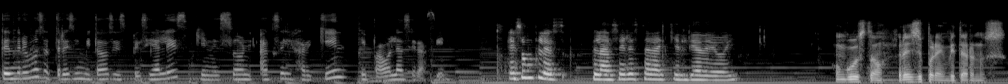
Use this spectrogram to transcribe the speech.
Tendremos a tres invitados especiales, quienes son Axel Jarquín y Paola Serafín. Es un placer estar aquí el día de hoy. Un gusto, gracias por invitarnos.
